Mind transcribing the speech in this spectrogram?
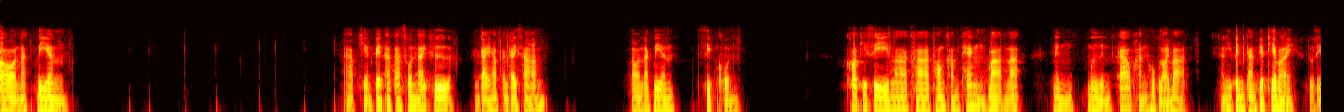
ต่อนักเรียน ครับ เขียนเป็นอัตราส่วนได้คือกันไกรครับกันไกรสามต่อนักเรียนสิบคน ข้อที่สี่ราคาทองคำแท่งบาทละหนึ่งหมื่นเก้าพันหกร้อยบาท อันนี้เป็นการเปรียบเทียบอะไร ดูสิ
